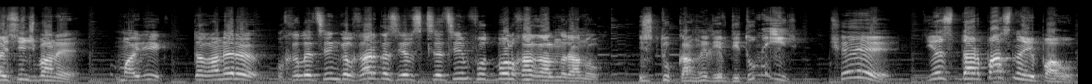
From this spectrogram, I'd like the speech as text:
Այս ինչ բան է։ Մայրիկ, տղաները խլեցին գլխարկս եւ սկսեցին ֆուտբոլ խաղալ նրանով։ Իսկ դու կանգնել եւ դիտում էիր։ Չէ, ես դարպասն էի պահում։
